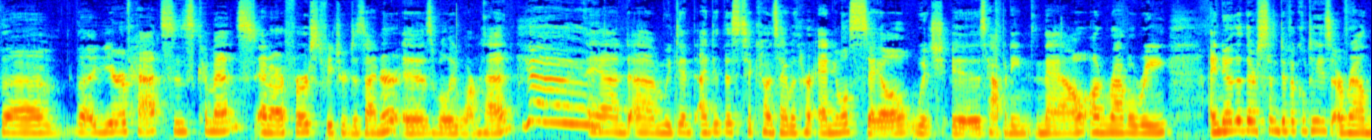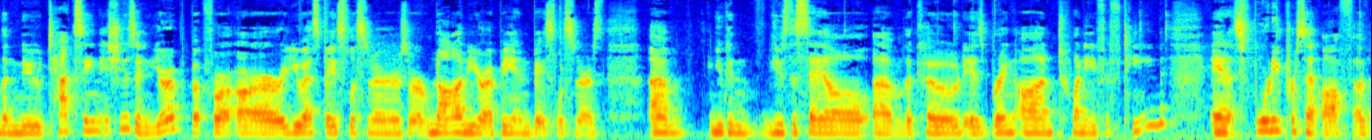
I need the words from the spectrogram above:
the the year of hats is commenced, and our first featured designer is Woolly Wormhead. Yay! And um, we did. I did this to coincide with her annual sale, which is happening now on Ravelry. I know that there's some difficulties around the new taxing issues in Europe, but for our U.S. based listeners or non-European based listeners, um, you can use the sale. Um, the code is Bring On 2015, and it's 40% off of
